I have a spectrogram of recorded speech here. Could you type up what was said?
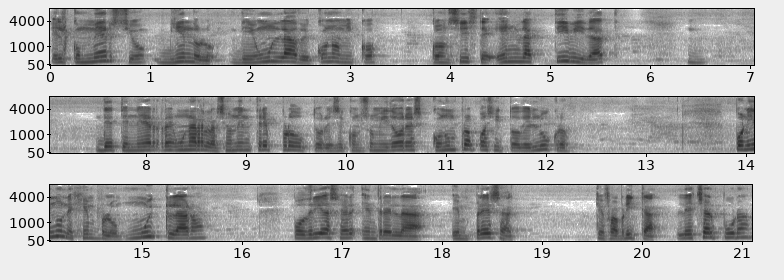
El comercio, viéndolo de un lado económico, consiste en la actividad de tener una relación entre productores y consumidores con un propósito de lucro. Poniendo un ejemplo muy claro, podría ser entre la empresa que fabrica leche al pura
